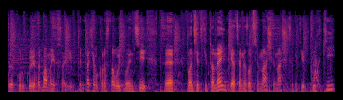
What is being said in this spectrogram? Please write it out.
з куркою і грибами, і все. І тим паче використовують млинці. е, Млинці такі тоненькі, а це не зовсім наші. Наші це такі пухкі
